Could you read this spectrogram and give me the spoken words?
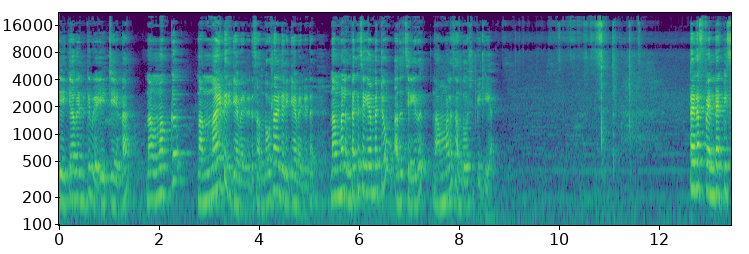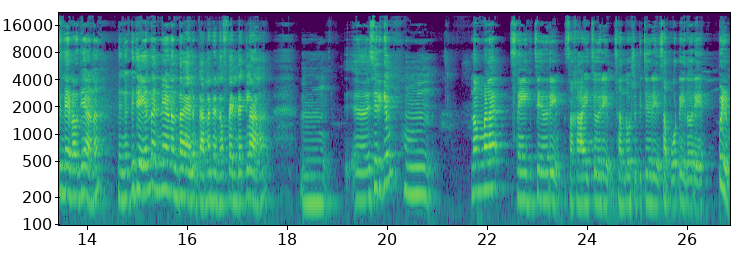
ജയിക്കാൻ വേണ്ടിയിട്ട് വെയിറ്റ് ചെയ്യേണ്ട. നമുക്ക് നന്നായിട്ടിരിക്കാൻ വേണ്ടിയിട്ട് സന്തോഷമായിട്ടിരിക്കാൻ വേണ്ടിയിട്ട് നമ്മൾ എന്തൊക്കെ ചെയ്യാൻ പറ്റുമോ അത് ചെയ്ത് നമ്മളെ സന്തോഷിപ്പിക്കുക. ടെൻ ഓഫ് പെൻഡക്കിൾസിന്റെ എനർജിയാണ്. നിങ്ങൾക്ക് ജയം തന്നെയാണ് എന്തായാലും കാരണം ടെൻ ഓഫ് പെൻഡക്കിളാണ് ശരിക്കും നമ്മളെ സ്നേഹിച്ചവരെയും സഹായിച്ചവരെയും സന്തോഷിപ്പിച്ചവരെയും സപ്പോർട്ട് ചെയ്തവരെയും എപ്പോഴും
